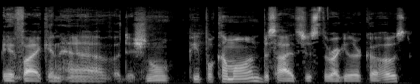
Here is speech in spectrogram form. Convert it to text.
If I can have additional people come on besides just the regular co host,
